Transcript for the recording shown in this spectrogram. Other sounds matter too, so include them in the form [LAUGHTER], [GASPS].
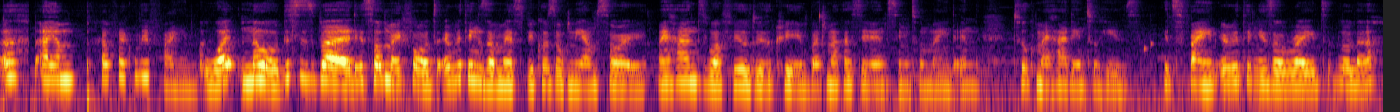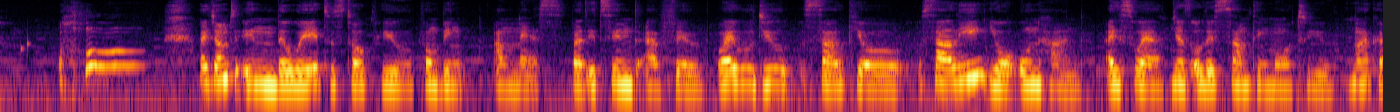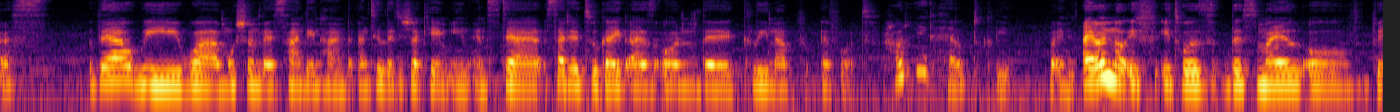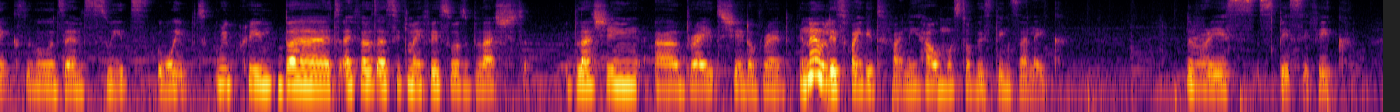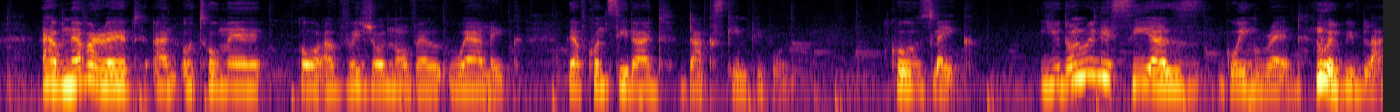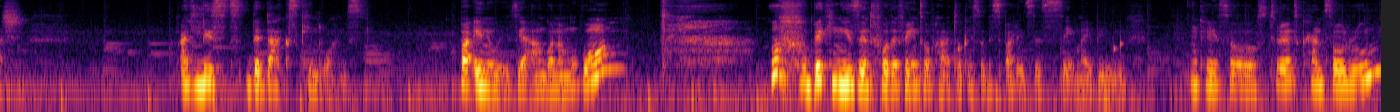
Uh, I am perfectly fine. What? No, this is bad. It's all my fault. Everything's a mess because of me. I'm sorry. My hands were filled with cream, but Marcus didn't seem to mind and took my hand into his. It's fine. Everything is alright, Lola. [LAUGHS] I jumped in the way to stop you from being a mess, but it seemed I failed. Why would you sulk your sully your own hand? I swear, there's always something more to you. Marcus. There we were motionless hand in hand until the teacher came in and sta- started to guide us on the cleanup effort. How did it help to clean? I don't know if it was the smile of baked goods and sweets, whipped whipped cream, but I felt as if my face was blushed blushing a bright shade of red. And I always find it funny how most of these things are like the race specific. I have never read an otome or a visual novel where like they have considered dark skinned people. Cause like you don't really see us going red [LAUGHS] when we blush. At least the dark skinned ones. But anyways, yeah, I'm gonna move on. Oof, baking isn't for the faint of heart. Okay, so this part is the same, I believe. Okay, so student council room.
